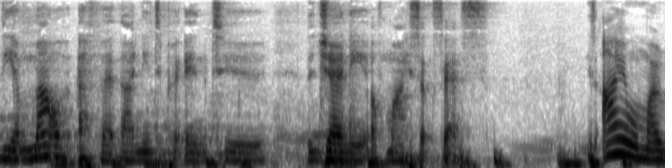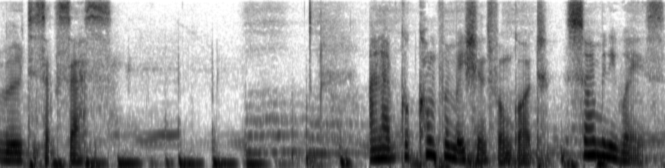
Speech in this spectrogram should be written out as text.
the amount of effort that I need to put into the journey of my success. Is I am on my road to success. And I've got confirmations from God so many ways.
